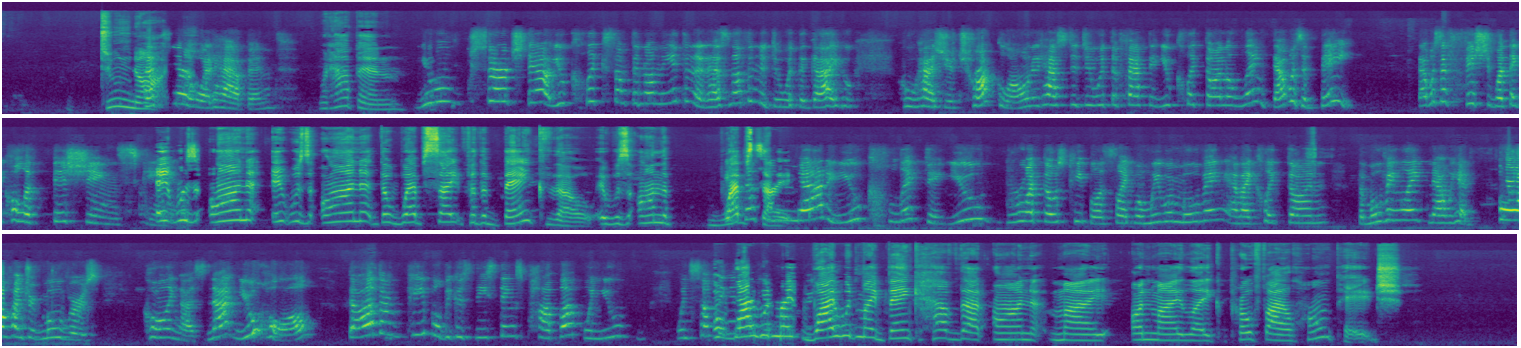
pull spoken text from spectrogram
Do not. That's not what happened. What happened? You searched out. You clicked something on the internet. It has nothing to do with the guy who who has your truck loan. It has to do with the fact that you clicked on a link. That was a bait. That was a fish. What they call a phishing scheme. It was on. It was on the website for the bank, though. It was on the It website. doesn't matter. You clicked it. You brought those people. It's like when we were moving and I clicked on the moving link. Now we had 400 movers calling us, not U-Haul, the other people, because these things pop up when you when something. But why would my why would my bank have that on my on my like profile homepage?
